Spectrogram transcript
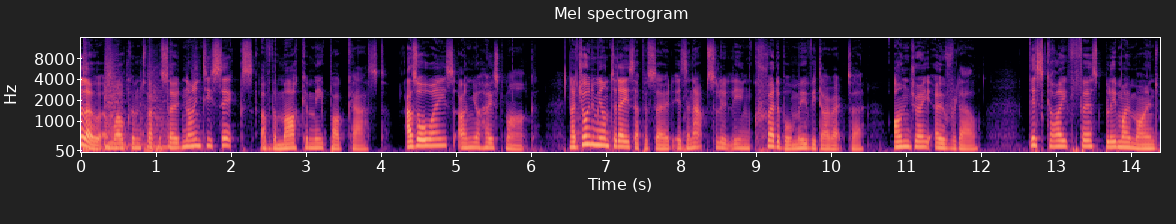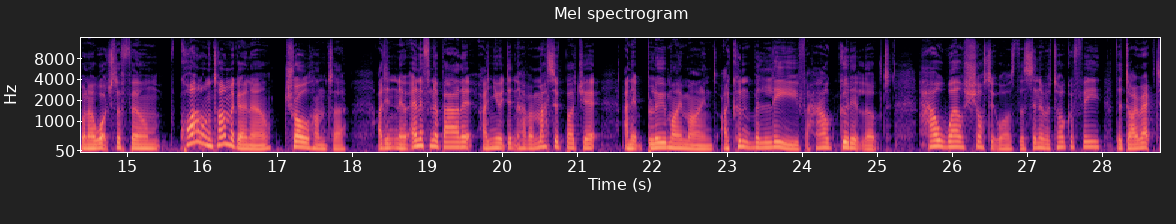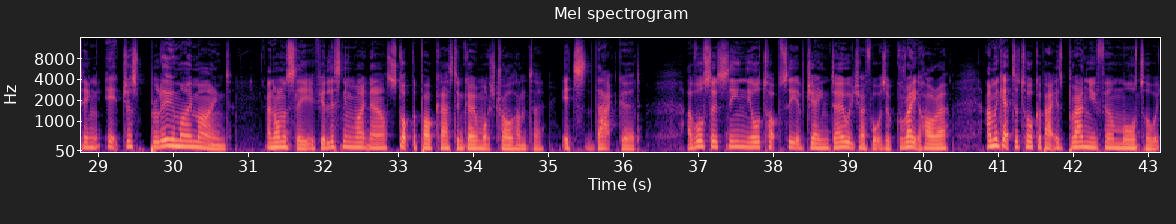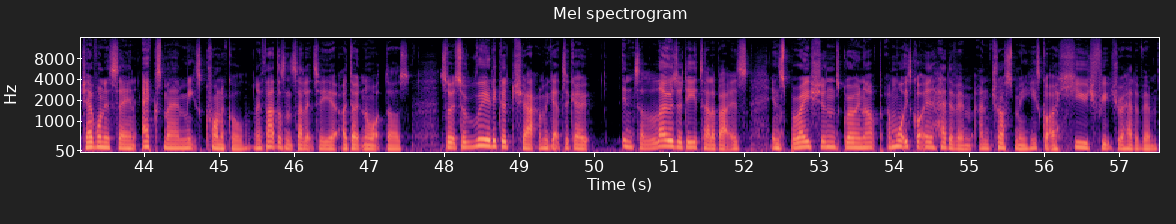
Hello, and welcome to episode 96 of the Mark and Me podcast. As always, I'm your host, Mark. Now, joining me on today's episode is an absolutely incredible movie director, Andre Øvredal. This guy first blew my mind when I watched the film quite a long time ago now, Troll Hunter. I didn't know anything about it, I knew it didn't have a massive budget, and it blew my mind. I couldn't believe how good it looked, how well shot it was, the cinematography, the directing, it just blew my mind. And honestly, if you're listening right now, stop the podcast and go and watch Troll Hunter. It's that good. I've also seen The Autopsy of Jane Doe, which I thought was a great horror. And we get to talk about his brand new film Mortal, which everyone is saying X Men meets Chronicle. And if that doesn't sell it to you, I don't know what does. So it's a really good chat, and we get to go into loads of detail about his inspirations growing up and what he's got ahead of him. And trust me, he's got a huge future ahead of him.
